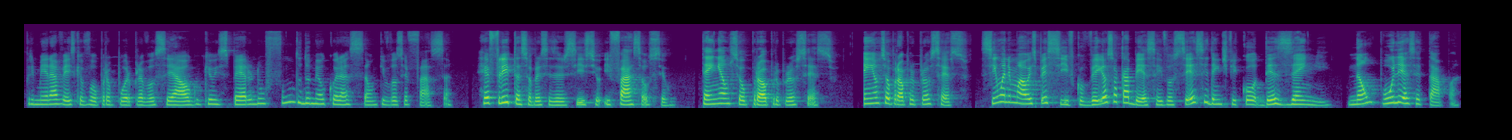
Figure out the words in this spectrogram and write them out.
primeira vez que eu vou propor para você algo que eu espero no fundo do meu coração que você faça. Reflita sobre esse exercício e faça o seu. Tenha o seu próprio processo tenha o seu próprio processo. Se um animal específico veio à sua cabeça e você se identificou, desenhe. Não pule essa etapa.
